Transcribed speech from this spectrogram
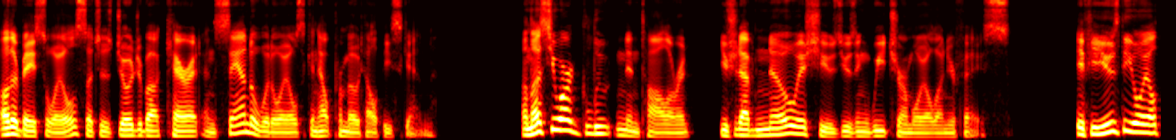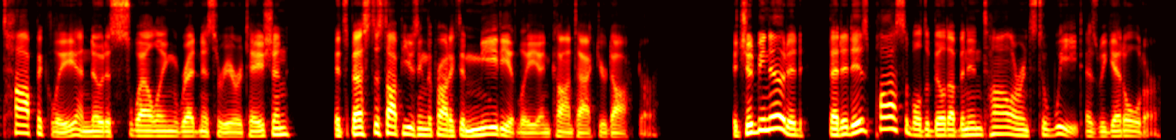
Other base oils, such as jojoba, carrot, and sandalwood oils, can help promote healthy skin. Unless you are gluten intolerant, you should have no issues using wheat germ oil on your face. If you use the oil topically and notice swelling, redness, or irritation, it's best to stop using the product immediately and contact your doctor. It should be noted that it is possible to build up an intolerance to wheat as we get older.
